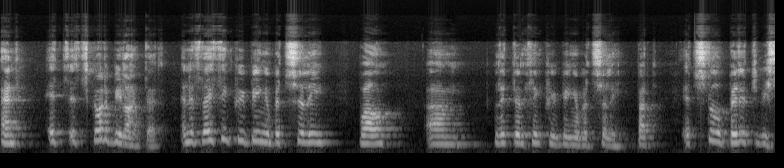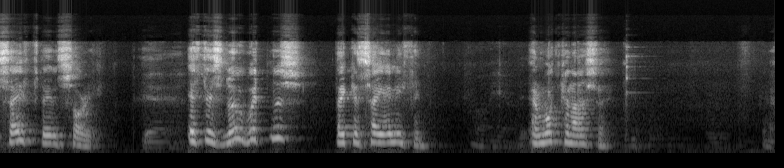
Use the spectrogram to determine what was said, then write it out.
And it, it's got to be like that. And if they think we're being a bit silly, well, um, let them think we're being a bit silly. But it's still better to be safe than sorry. Yeah. If there's no witness, they can say anything. And what can I say? Yeah.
